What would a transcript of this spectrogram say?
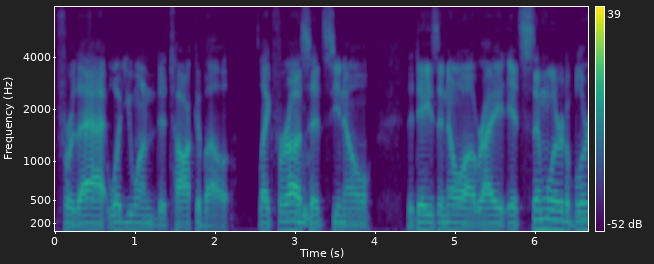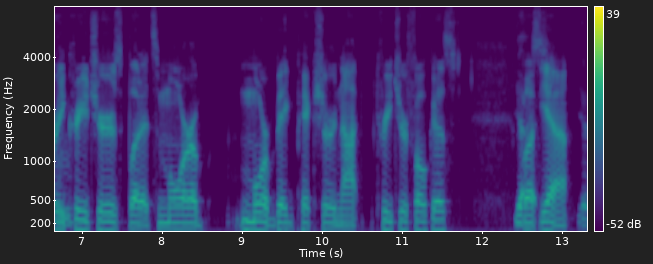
for that? What you wanted to talk about? Like for us, mm-hmm. it's you know the days of Noah, right? It's similar to Blurry mm-hmm. Creatures, but it's more more big picture, not creature focused. Yes. But yeah, yeah.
